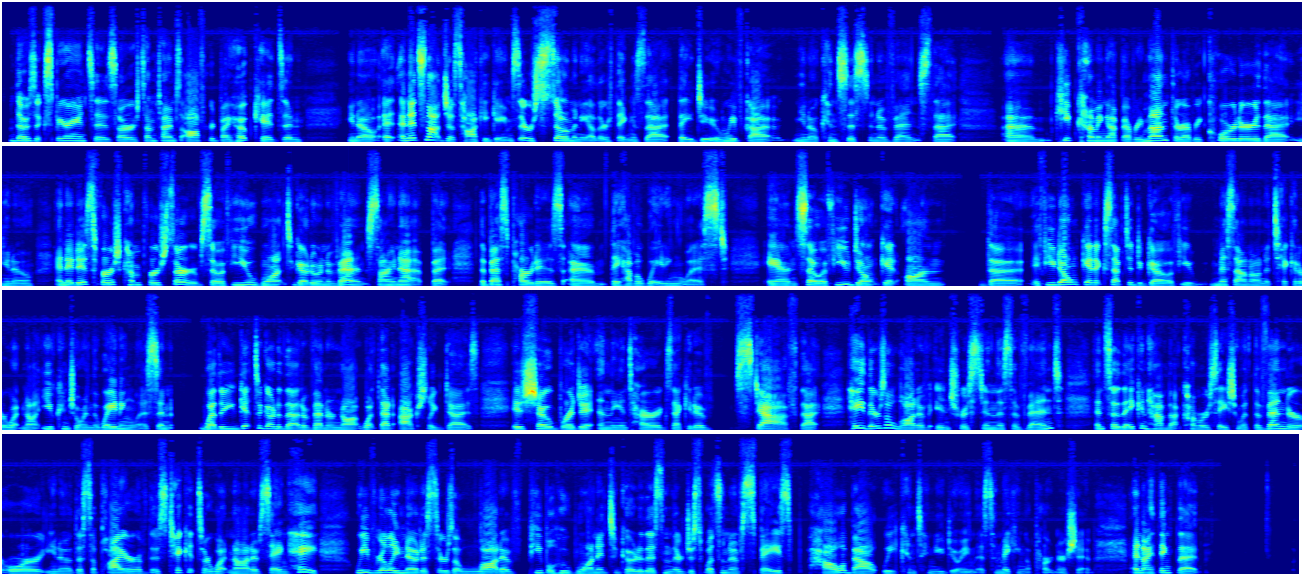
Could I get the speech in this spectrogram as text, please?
those experiences are sometimes offered by Hope Kids and you know and it's not just hockey games there's so many other things that they do and we've got you know consistent events that um, keep coming up every month or every quarter that you know and it is first come first serve. So if you want to go to an event sign up. But the best part is um, they have a waiting list. And so if you don't get on the if you don't get accepted to go if you miss out on a ticket or whatnot you can join the waiting list. And whether you get to go to that event or not what that actually does is show bridget and the entire executive staff that hey there's a lot of interest in this event and so they can have that conversation with the vendor or you know the supplier of those tickets or whatnot of saying hey we've really noticed there's a lot of people who wanted to go to this and there just wasn't enough space. How about we continue doing this and making a partnership? And i think that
